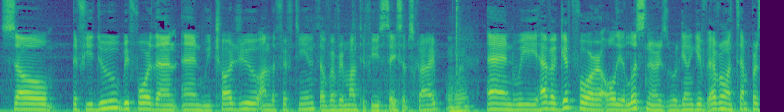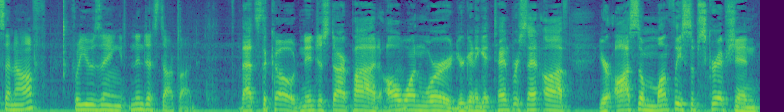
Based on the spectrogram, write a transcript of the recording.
So if you do before then, and we charge you on the fifteenth of every month if you stay subscribed, and we have a gift for all your listeners. We're gonna give everyone ten percent off for using Ninja Star Pod. That's the code Ninja Star Pod, all mm-hmm. one word. You're going to get 10% off your awesome monthly subscription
